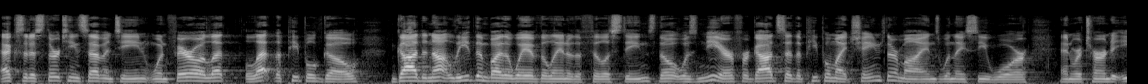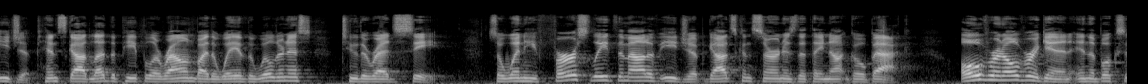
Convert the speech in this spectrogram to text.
Exodus 13:17 When Pharaoh let, let the people go, God did not lead them by the way of the land of the Philistines, though it was near, for God said the people might change their minds when they see war and return to Egypt. Hence God led the people around by the way of the wilderness to the Red Sea. So when he first leads them out of Egypt, God's concern is that they not go back. Over and over again in the books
